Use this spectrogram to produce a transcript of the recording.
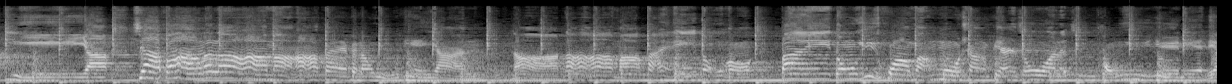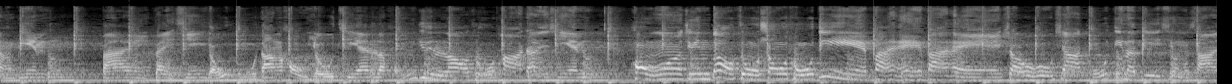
地呀，下方了喇嘛拜拜了五殿阎，那喇嘛拜动拜动玉皇王母上边坐了金童玉女列两边，拜拜。先有武当后有天了红军老祖他占先。红军道祖收徒弟，拜拜。收下徒弟了弟兄三，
